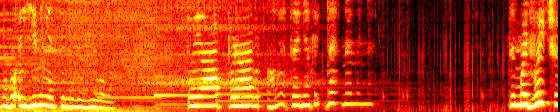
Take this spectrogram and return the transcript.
nebo i jiný, jestli můžu healovat. To já právě, ale to je nějaký, ne, ne, ne, ne. To je moje dvojče.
